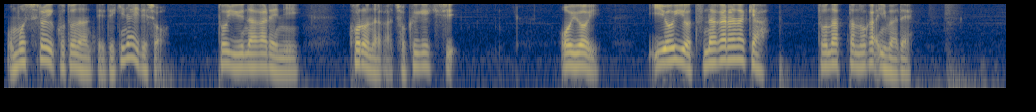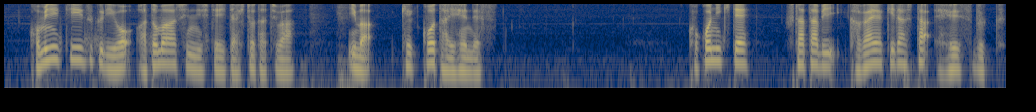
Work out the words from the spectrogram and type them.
面白いことなんてできないでしょという流れにコロナが直撃しおいおいいよいよつながらなきゃとなったのが今で。コミュニティ作りを後回しにしていた人たちは今結構大変です。ここに来て再び輝き出した Facebook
